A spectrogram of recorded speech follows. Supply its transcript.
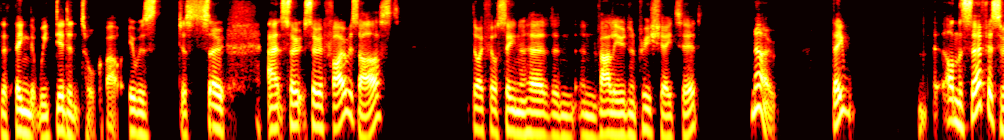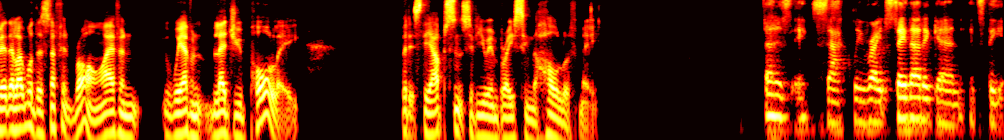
the thing that we didn't talk about. It was just so, and so so if I was asked, do I feel seen and heard and, and valued and appreciated? No, they on the surface of it, they're like, well, there's nothing wrong. I haven't we haven't led you poorly, but it's the absence of you embracing the whole of me that is exactly right. Say that again. It's the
